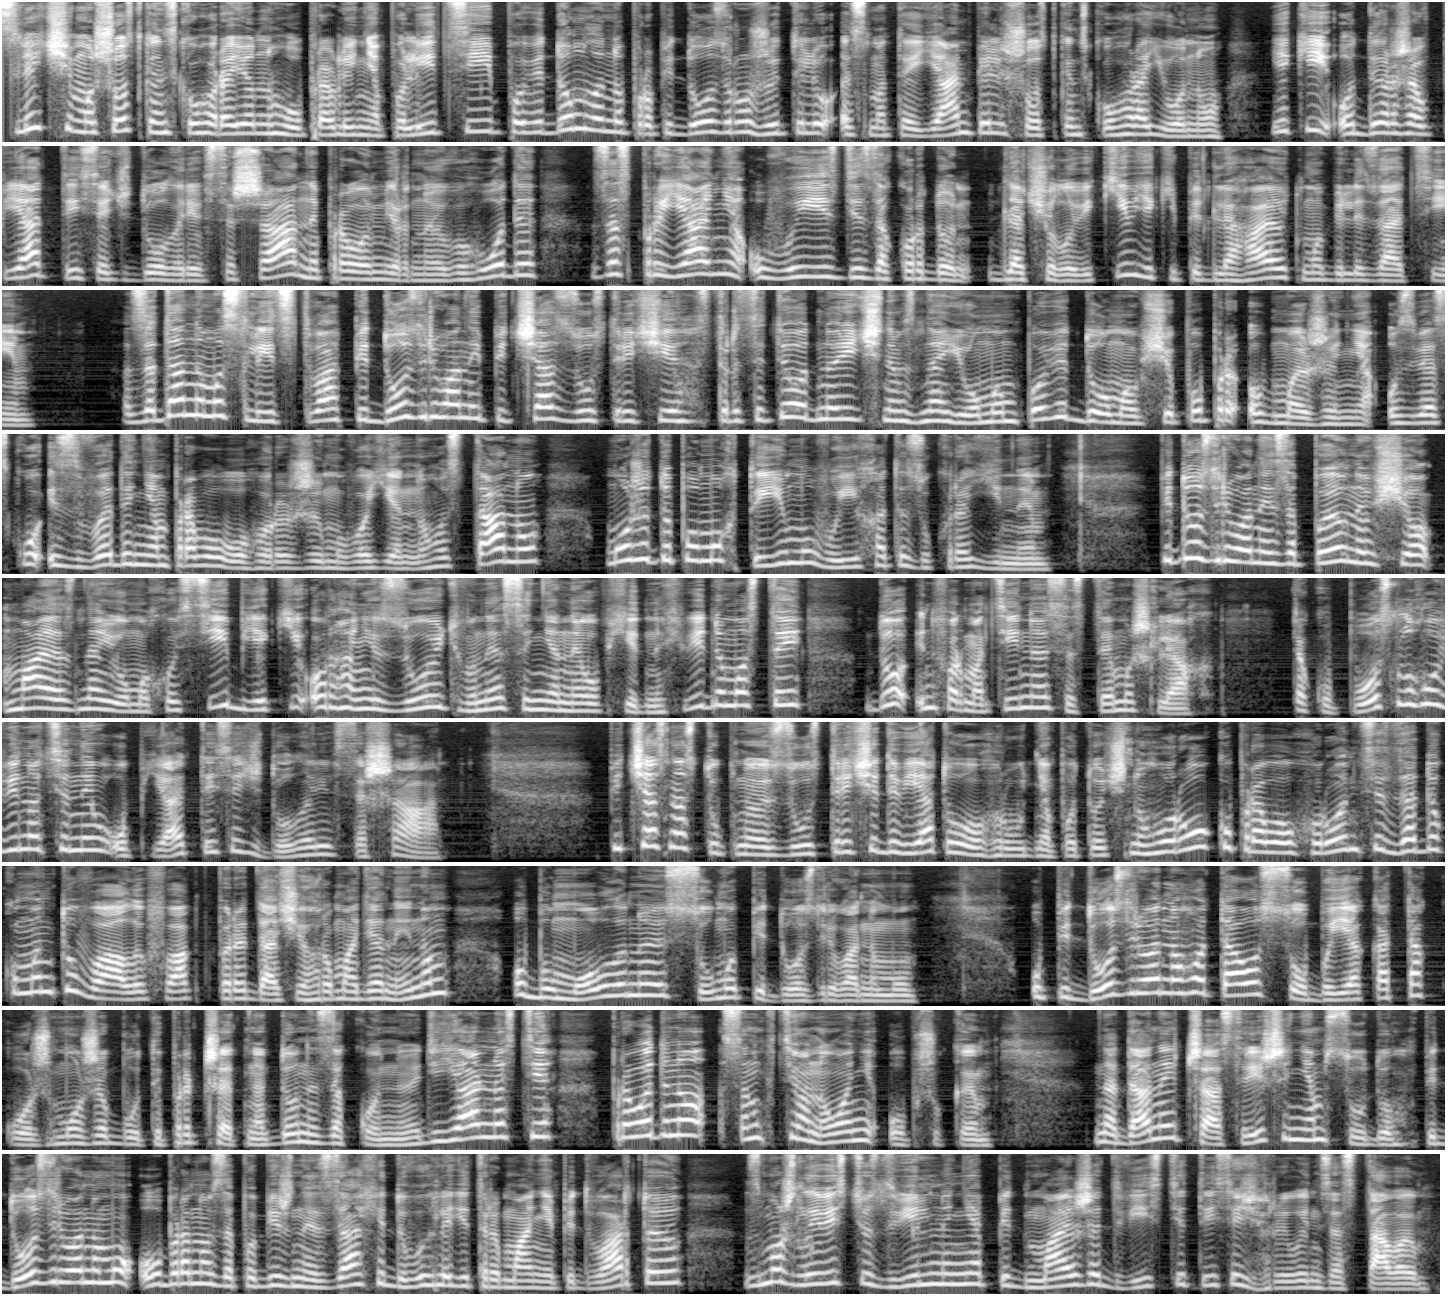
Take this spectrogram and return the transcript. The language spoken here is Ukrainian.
Слідчими Шосткинського районного управління поліції повідомлено про підозру жителю СМТ Ямпіль Шосткинського району, який одержав 5 тисяч доларів США неправомірної вигоди за сприяння у виїзді за кордон для чоловіків, які підлягають мобілізації. За даними слідства, підозрюваний під час зустрічі з 31-річним знайомим повідомив, що, попри обмеження у зв'язку із введенням правового режиму воєнного стану, може допомогти йому виїхати з України. Підозрюваний запевнив, що має знайомих осіб, які організують внесення необхідних відомостей до інформаційної системи шлях. Таку послугу він оцінив у 5 тисяч доларів США. Під час наступної зустрічі 9 грудня поточного року правоохоронці задокументували факт передачі громадянином обумовленої суми підозрюваному. У підозрюваного та особи, яка також може бути причетна до незаконної діяльності, проведено санкціоновані обшуки. На даний час рішенням суду підозрюваному обрано запобіжний захід у вигляді тримання під вартою з можливістю звільнення під майже 200 тисяч гривень застави.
